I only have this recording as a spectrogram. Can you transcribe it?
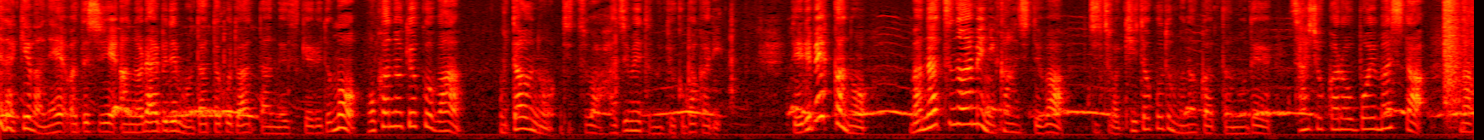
雨だけはね私あのライブでも歌ったことあったんですけれども他の曲は歌うの実は初めての曲ばかり。でレベッカの「真夏の雨」に関しては実は聞いたこともなかったので最初から覚えました。まあ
